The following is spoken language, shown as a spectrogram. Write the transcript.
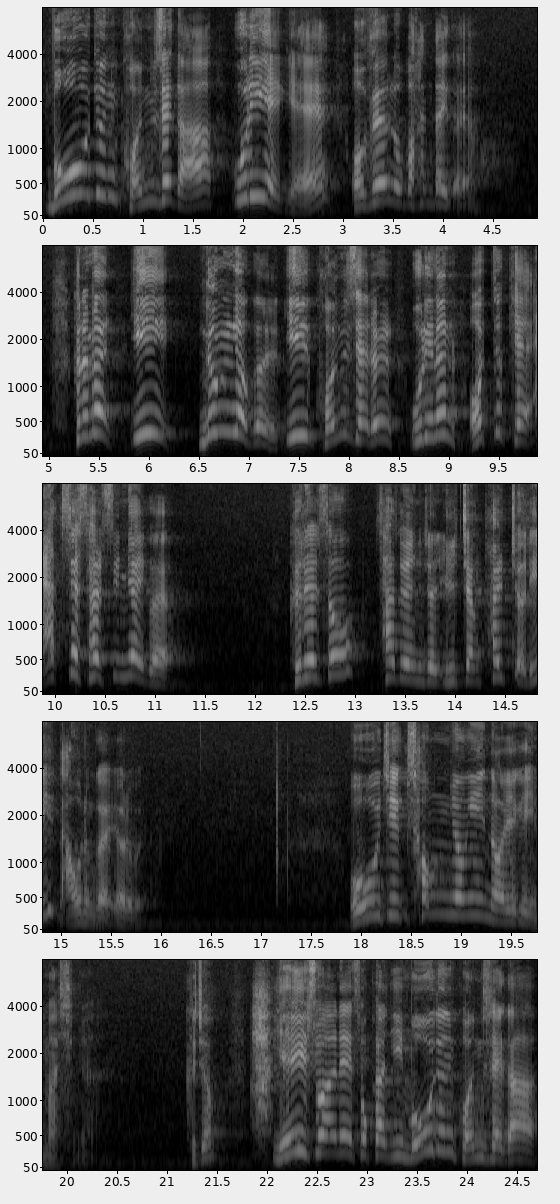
모든 권세가 우리에게 available 한다 이거예요. 그러면 이 능력을 이 권세를 우리는 어떻게 액세스할 수 있냐 이거예요. 그래서 사도행전 1장 8절이 나오는 거예요, 여러분. 오직 성령이 너에게 임하시면 그죠? 예수 안에 속한 이 모든 권세가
